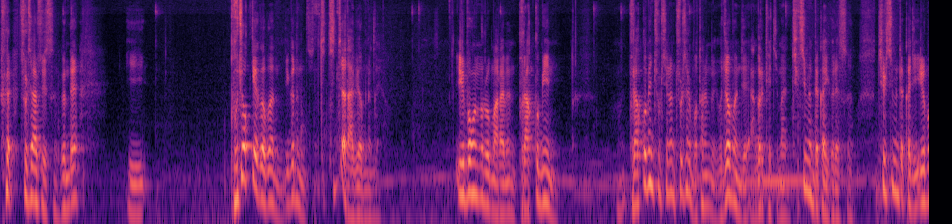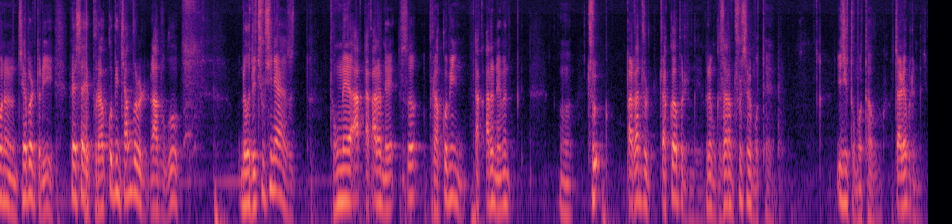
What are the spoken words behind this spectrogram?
출세할 수 있어. 근데 이 부족 계급은 이거는 진짜 답이 없는 거예요. 일본으로 말하면 브라꾸민. 브라꾸민 출신은 출세를 못하는 거예요. 요즘은 이제 안 그렇겠지만 70년대까지 그랬어. 70년대까지 일본은 재벌들이 회사에 브라꾸민 장부를 놔두고 너 어디 출신이야? 해서 동네 딱 알아내서 브라꾸민 딱 알아내면 어, 줄, 빨간 줄 쫙 꺼버리는 거예요. 그럼 그 사람 출세를 못해. 이직도 못하고 잘려버리는 거죠.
